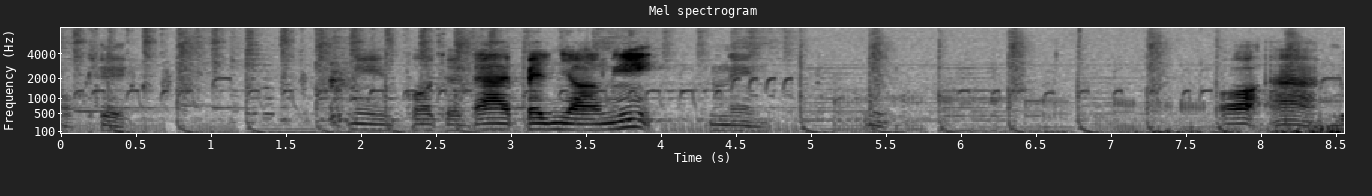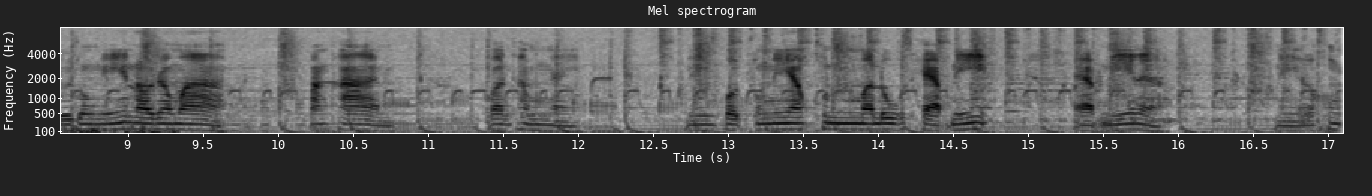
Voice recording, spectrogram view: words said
โอเค นี่ก็จะได้เป็นอย่างนี้นี่นี่ก็อ่าดูตรงนี้เราจะมาตั้งค่าว่าทำไง นี่กดตรงนี้ครับคุณมาดูแถบนี้แถบนี้เนี่ยนี่เราคง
